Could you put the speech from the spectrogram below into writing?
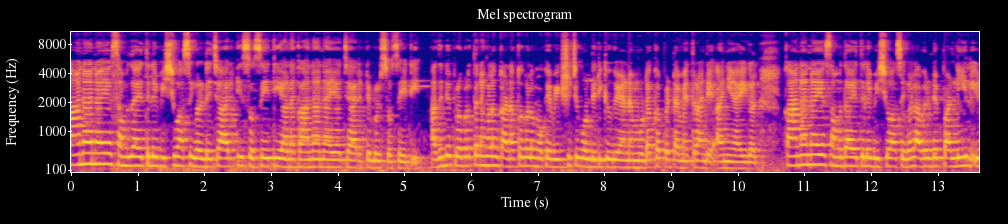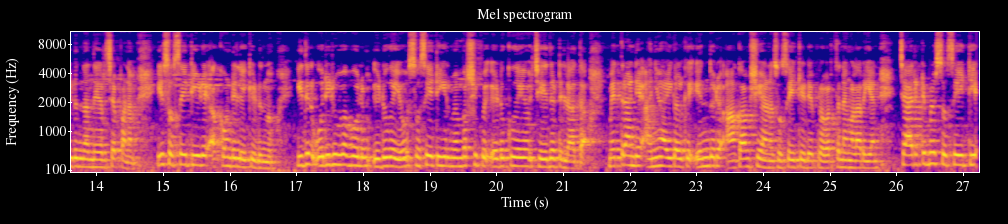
കാനാനായ സമുദായത്തിലെ വിശ്വാസികളുടെ ചാരിറ്റി സൊസൈറ്റിയാണ് കാനാനായ ചാരിറ്റബിൾ സൊസൈറ്റി. അതിന്റെ പ്രവർത്തനങ്ങളും കണക്കുകളും ഒക്കെ വീക്ഷിച്ചു കൊണ്ടിരിക്കുകയാണ് മുടക്കപ്പെട്ട മെത്രാന്റെ അനുയായികൾ. കാനാനായ സമുദായത്തിലെ വിശ്വാസികൾ അവരുടെ പള്ളിയിൽ ഇടുന്ന നേർച്ചപ്പണം ഈ സൊസൈറ്റിയുടെ അക്കൗണ്ടിലേക്ക് ഇടുന്നു. ഇതിൽ ഒരു രൂപ പോലും ഇടുകയോ സൊസൈറ്റിയിൽ മെമ്പർഷിപ്പ് എടുക്കുകയോ ചെയ്തിട്ടില്ലാത്ത മെത്രാന്റെ അനുയായികൾക്ക് എന്തൊരു ആകാംക്ഷയാണ് സൊസൈറ്റിയുടെ പ്രവർത്തനങ്ങൾ അറിയാൻ? ചാരിറ്റബിൾ സൊസൈറ്റി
